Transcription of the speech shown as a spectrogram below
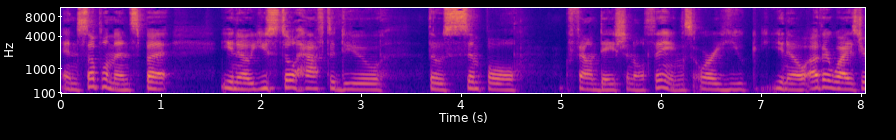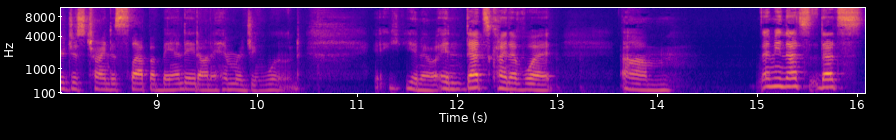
and supplements, but you know, you still have to do those simple foundational things or you you know otherwise you're just trying to slap a band-aid on a hemorrhaging wound. You know and that's kind of what um i mean that's that's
